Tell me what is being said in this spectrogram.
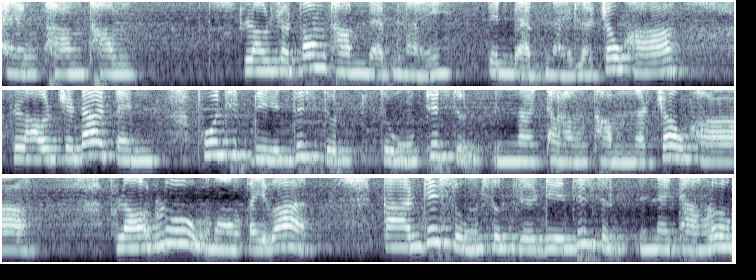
แห่งทางธรรม เราจะต้องทำแบบไหน เป็นแบบไหนล่ะเจ้าคะ เราจะได้เป็นผู้ที่ดีที่สุดสูงที่สุดในทางธรรมนะเจ้าค่ะ เพราะลูกมองไปว่า การที่สูงสุดหรือดีที่สุดในทางโลก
